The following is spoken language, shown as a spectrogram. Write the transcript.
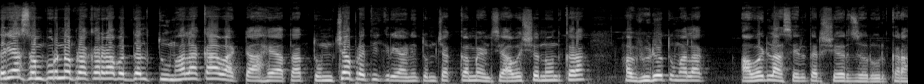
तर या संपूर्ण प्रकाराबद्दल तुम्हाला काय वाटतं आहे? आता तुमच्या प्रतिक्रिया आणि तुमच्या कमेंट्स या अवश्य नोंद करा. हा व्हिडिओ तुम्हाला आवडला असेल तर शेअर जरूर करा.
